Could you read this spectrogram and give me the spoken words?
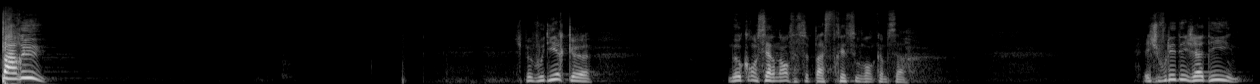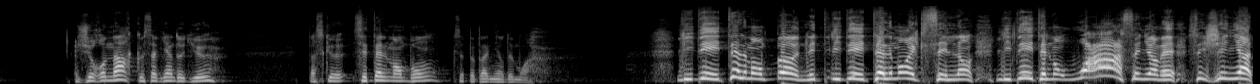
parut. Je peux vous dire que, me concernant, ça se passe très souvent comme ça. Et je vous l'ai déjà dit, je remarque que ça vient de Dieu parce que c'est tellement bon que ça ne peut pas venir de moi. L'idée est tellement bonne, l'idée est tellement excellente, l'idée est tellement Waouh, Seigneur, mais c'est génial,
